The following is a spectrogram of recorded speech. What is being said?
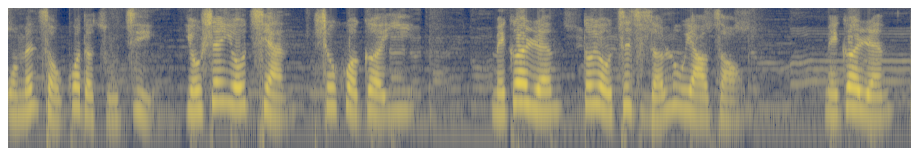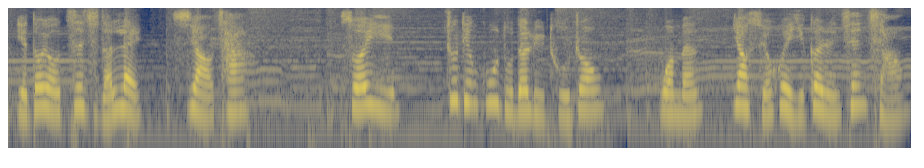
我们走过的足迹，有深有浅，收获各一。每个人都有自己的路要走，每个人也都有自己的泪需要擦，所以，注定孤独的旅途中，我们要学会一个人坚强。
